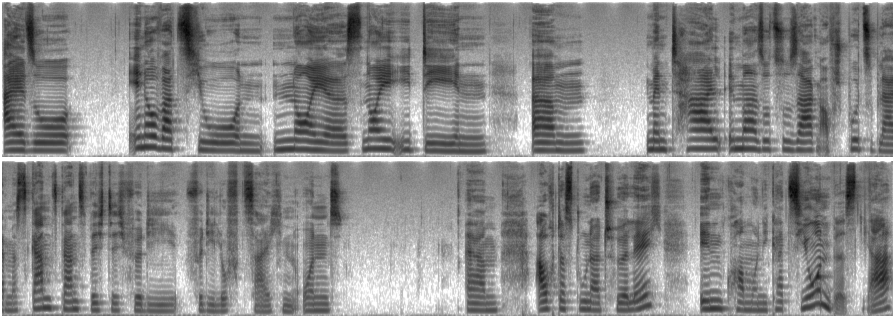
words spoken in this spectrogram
Also Innovation, Neues, neue Ideen, ähm, mental immer sozusagen auf Spur zu bleiben, ist ganz, ganz wichtig für die, für die Luftzeichen. Und ähm, auch, dass du natürlich in Kommunikation bist, ja?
